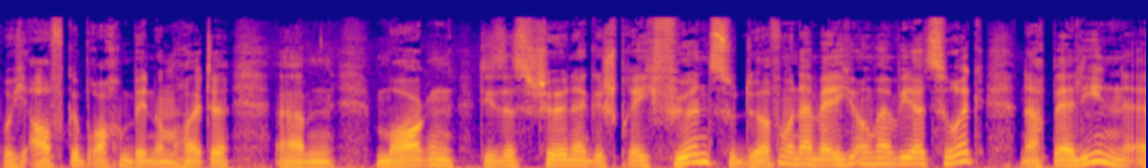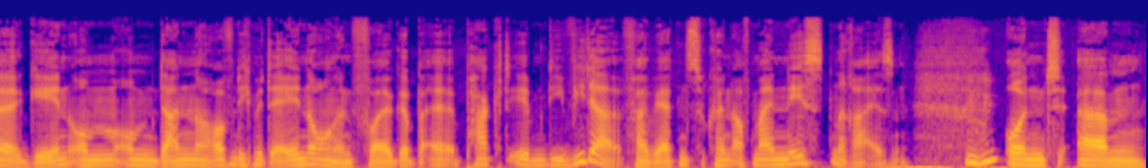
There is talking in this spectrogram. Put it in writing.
wo ich aufgebrochen bin, um heute ähm, morgen dieses schöne Gespräch führen zu dürfen. Und dann werde ich irgendwann wieder zurück nach Berlin äh, gehen, um, um dann hoffentlich mit Erinnerungen vollgepackt eben die wiederverwerten zu können auf meinen nächsten Reisen. Mhm. Und ähm,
